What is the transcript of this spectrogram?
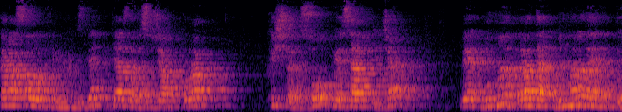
Karasal iklimimizde yazları sıcak, kurak, kışları soğuk ve sert geçer. Ve bunlara, da, bunlara dayanıklı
